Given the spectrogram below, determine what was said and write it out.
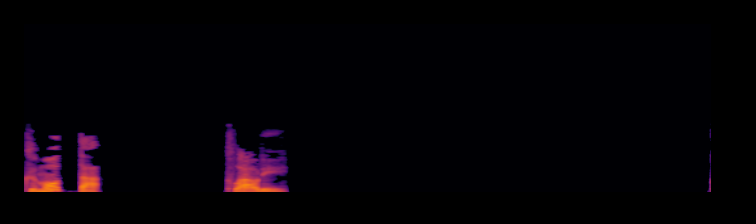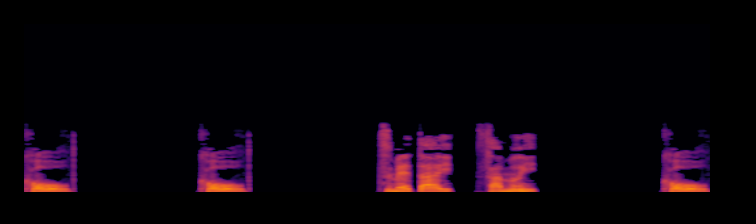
曇った、 cloudy Cold cold 冷たい、寒い、cold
